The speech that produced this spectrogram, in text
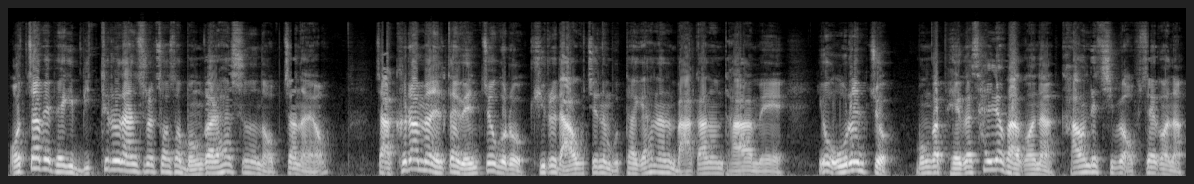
어차피 백이 밑으로 단수를 쳐서 뭔가를 할 수는 없잖아요. 자, 그러면 일단 왼쪽으로 귀를 나오지는 못하게 하나는 막아놓은 다음에 이 오른쪽 뭔가 백을 살려가거나 가운데 집을 없애거나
